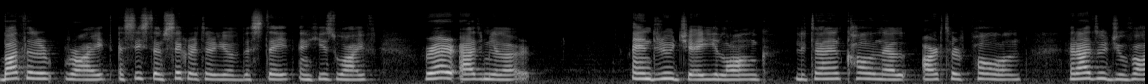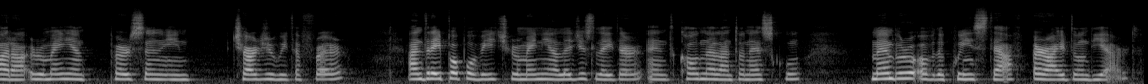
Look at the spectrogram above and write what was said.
Butler Wright, Assistant Secretary of the State, and his wife, Rear Admiral Andrew J. Long, Lieutenant Colonel Arthur Pollon, Radu Djuvara, Romanian person in charge with affair, Andrei Popovici, Romanian legislator, and Colonel Antonescu, member of the Queen's staff, arrived on the yard.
